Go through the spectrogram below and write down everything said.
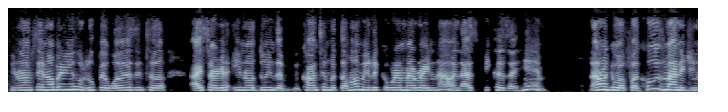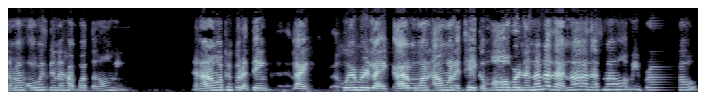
You know what I'm saying? Nobody knew who Lupe was until I started, you know, doing the content with the homie. Look at where I'm at right now, and that's because of him. I don't give a fuck who's managing them. I'm always gonna help out the homie, and I don't want people to think like whoever like I want I want to take them over. No, none of that. Nah, that's my homie, bro.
